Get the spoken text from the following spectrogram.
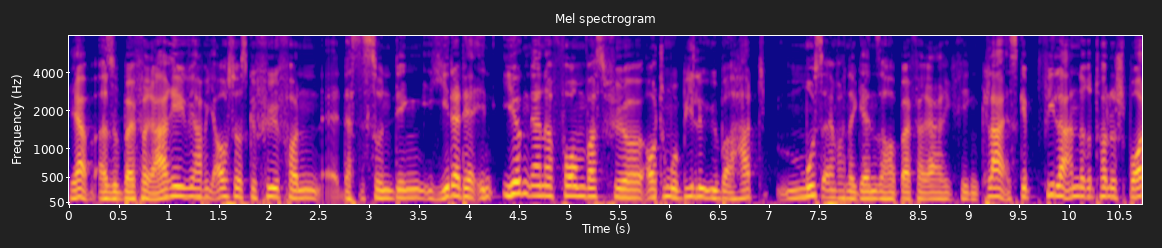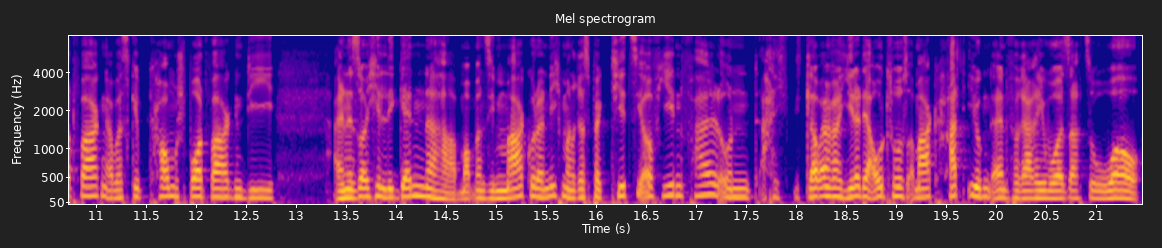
Ja, also bei Ferrari habe ich auch so das Gefühl von, äh, das ist so ein Ding, jeder, der in irgendeiner Form was für Automobile über hat, muss einfach eine Gänsehaut bei Ferrari kriegen. Klar, es gibt viele andere tolle Sportwagen, aber es gibt kaum Sportwagen, die eine solche Legende haben. Ob man sie mag oder nicht, man respektiert sie auf jeden Fall. Und ach, ich, ich glaube einfach, jeder, der Autos mag, hat irgendeinen Ferrari, wo er sagt so, wow,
